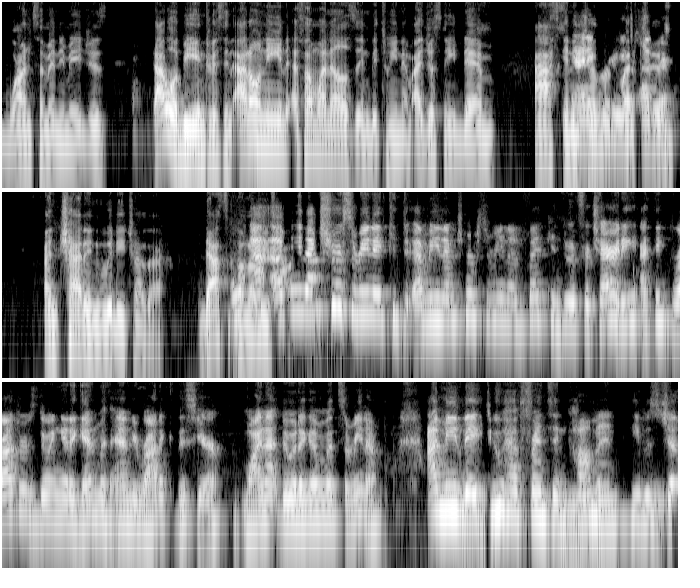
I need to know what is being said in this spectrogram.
won so many majors. That would be interesting. I don't need someone else in between them. I just need them asking each other each questions other. and chatting with each other. That's Well, gonna I, be. I mean, I'm sure Serena can do. I mean, I'm sure Serena and Fed can do it for charity. I think Roger's doing it again with Andy Roddick this year. Why not do it again with Serena? I mean, they do have friends in common. He was just.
